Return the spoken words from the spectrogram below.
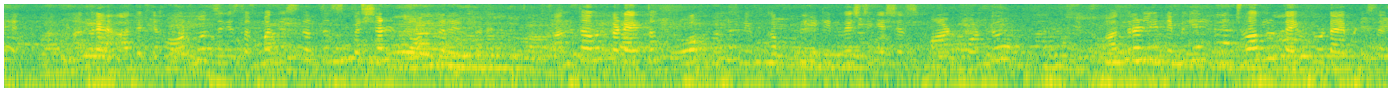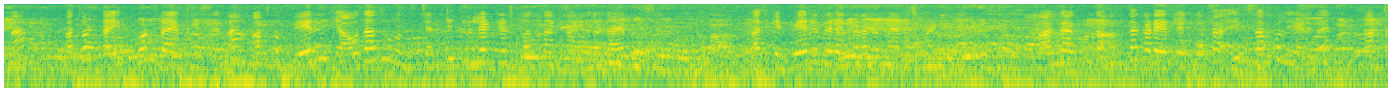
ಎಂಡೋಕ್ರೈನಾಲಜಿಸ್ಟ್ ಅಂದ್ರೆ ಅದೇ ಅಂದರೆ ಅದಕ್ಕೆ ಹಾರ್ಮೋನ್ಸ್ಗೆ ಸಂಬಂಧಿಸಿದಂಥ ಸ್ಪೆಷಲ್ ಡಾಕ್ಟರ್ ಇರ್ತಾರೆ. ಅಂಥವ್ರ ಕಡೆ ಅಂತ ಹೋಗ್ಬಿಟ್ಟು ನೀವು ಕಂಪ್ಲೀಟ್ ಇನ್ವೆಸ್ಟಿಗೇಷನ್ಸ್ ಮಾಡಿಕೊಂಡು ಅದರಲ್ಲಿ ನಿಮಗೆ ನಿಜವಾಗ್ಲೂ ಟೈಪ್ ಟು ಡಯಾಬಿಟಿಸನ್ನು ಅಥವಾ ಟೈಪ್ ಒನ್ ಡಯಾಬಿಟಿಸನ್ನು ಅಥವಾ ಬೇರೆ ಯಾವುದಾದ್ರೂ ಒಂದು ಜೆನೆಟಿಕ್ ರಿಲೇಟೆಡ್ ಬಂದಂಥ ಒಂದು ಡಯಾಬಿಟಿಸ್ ಇರ್ಬೋದು. ಅದಕ್ಕೆ ಬೇರೆ ಬೇರೆ ಥರದ ಮ್ಯಾನೇಜ್ಮೆಂಟ್ ಇದೆ. ಹಾಗಾಗ್ಬಿಟ್ಟು ಅಂಥ ಕಡೆ ಇದೆ ಅಂತ ಎಕ್ಸಾಂಪಲ್ ಹೇಳಿದೆ. ಅಂತ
